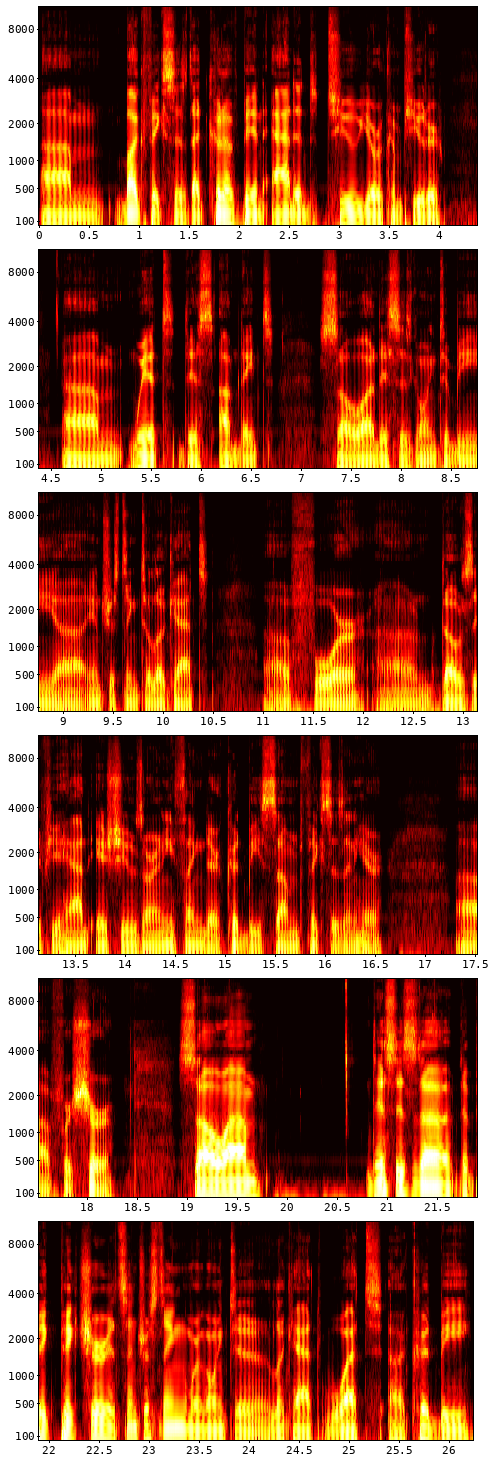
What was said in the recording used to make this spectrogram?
um, bug fixes that could have been added to your computer um, with this update. So uh, this is going to be interesting to look at uh, for uh, those if you had issues or anything. There could be some fixes in here uh, for sure. So um, this is the the big picture. It's interesting. We're going to look at what uh, could be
